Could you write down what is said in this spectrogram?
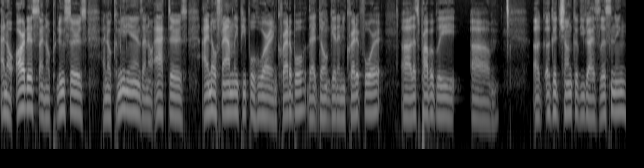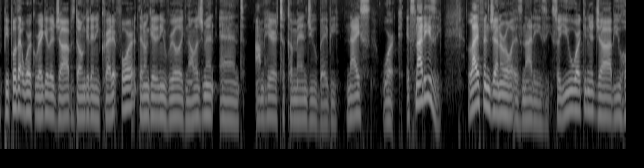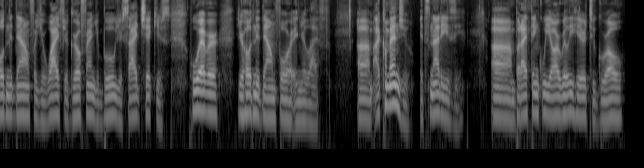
I know artists, I know producers, I know comedians, I know actors, I know family people who are incredible that don't get any credit for it. Uh, that's probably um, a, a, good chunk of you guys listening. People that work regular jobs don't get any credit for it, they don't get any real acknowledgement. And I'm here to commend you, baby. Nice work. It's not easy. Life in general is not easy. So you working your job, you holding it down for your wife, your girlfriend, your boo, your side chick, your whoever you're holding it down for in your life. Um, I commend you. It's not easy, um, but I think we are really here to grow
